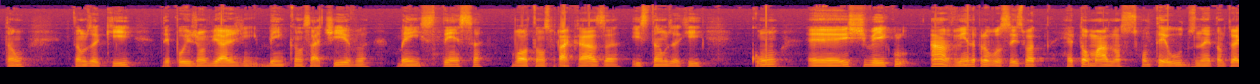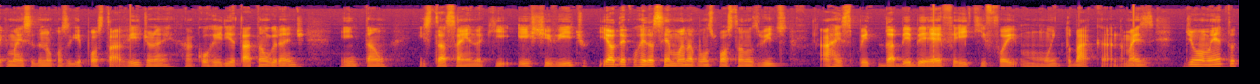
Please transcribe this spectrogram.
Então, estamos aqui depois de uma viagem bem cansativa, bem extensa. Voltamos para casa e estamos aqui com é, este veículo à venda para vocês para retomar nossos conteúdos, né? Tanto é que mais cedo eu não consegui postar vídeo, né? A correria tá tão grande, então está saindo aqui este vídeo e ao decorrer da semana vamos postando os vídeos a respeito da BBF aí que foi muito bacana. Mas de momento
